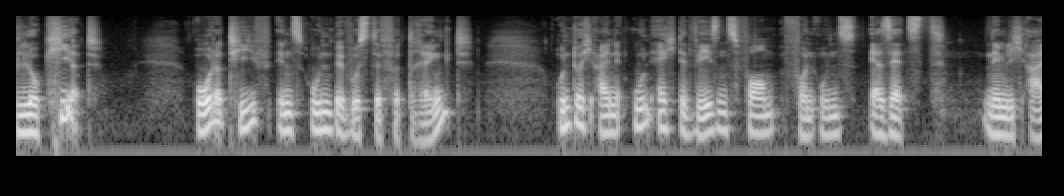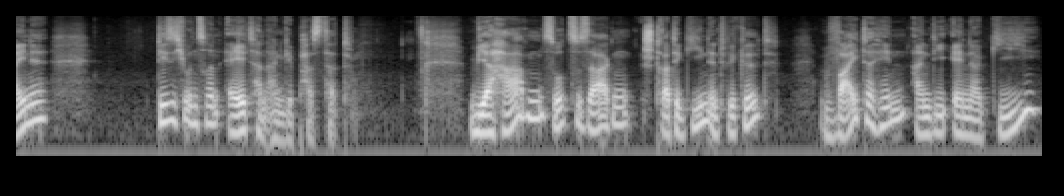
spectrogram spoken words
blockiert oder tief ins Unbewusste verdrängt und durch eine unechte Wesensform von uns ersetzt nämlich eine, die sich unseren Eltern angepasst hat. Wir haben sozusagen Strategien entwickelt, weiterhin an die Energie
